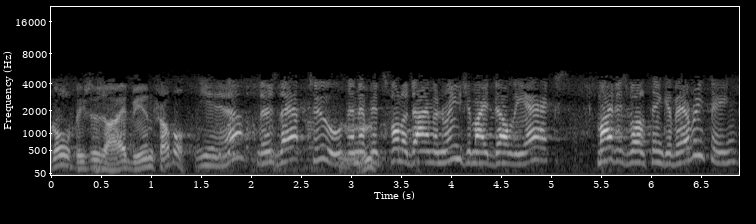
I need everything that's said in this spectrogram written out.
gold pieces, I'd be in trouble. Yeah, there's that, too. And if mm-hmm. it's full of diamond rings, you might dull the axe. Might as well think of everything.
